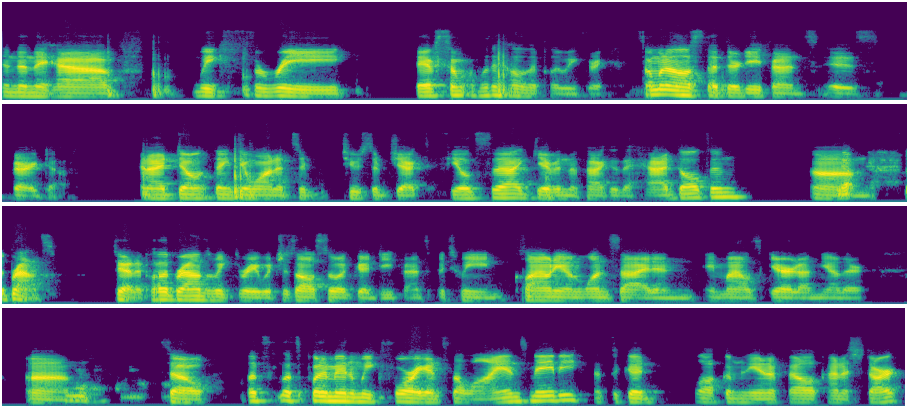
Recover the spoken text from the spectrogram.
and then they have week three. They have some. What the hell did they play week three? Someone else that their defense is very tough, and I don't think they wanted to to subject Fields to that, given the fact that they had Dalton. Um, yep. The Browns. So yeah, they play the Browns week three, which is also a good defense between Clowney on one side and, and Myles Garrett on the other. Um, so let's let's put him in week four against the Lions. Maybe that's a good welcome to the NFL kind of start.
